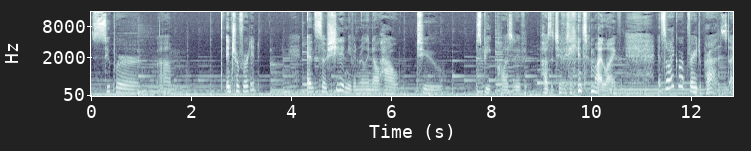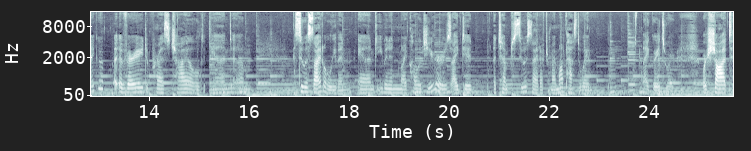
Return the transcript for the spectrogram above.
super um, introverted, and so she didn't even really know how to speak positive positivity into my life. And so I grew up very depressed. I grew up a very depressed child, and um, suicidal even and even in my college years i did attempt suicide after my mom passed away my grades were were shot.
